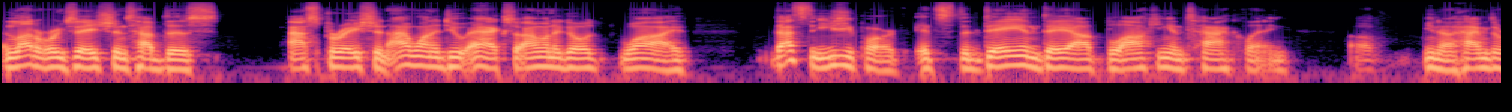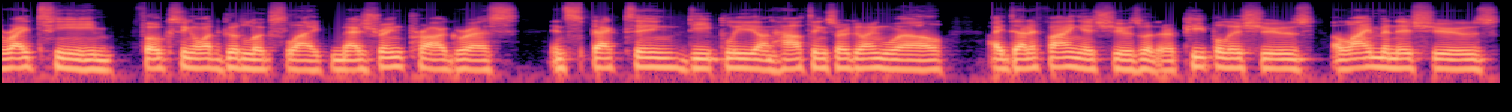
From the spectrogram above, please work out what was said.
and a lot of organizations have this aspiration. I want to do X, or I want to go Y. That's the easy part. It's the day in, day out blocking and tackling of, you know, having the right team, focusing on what good looks like, measuring progress, inspecting deeply on how things are going well, identifying issues, whether people issues, alignment issues,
